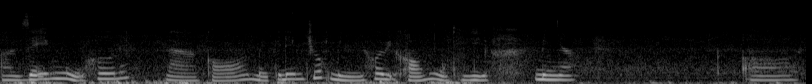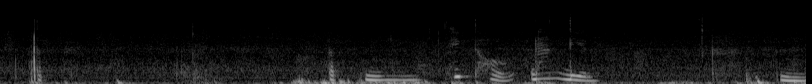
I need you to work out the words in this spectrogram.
uh, dễ ngủ hơn ấy. Là có mấy cái đêm trước mình hơi bị khó ngủ thì mình uh, tập tập um, hít thở đan điền. Um,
